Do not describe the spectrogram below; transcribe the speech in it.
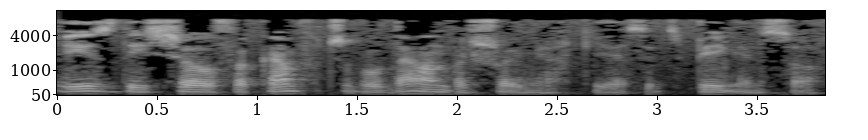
Is the sofa comfortable? Да, он большой, мягкий. Yes, it's big and soft.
